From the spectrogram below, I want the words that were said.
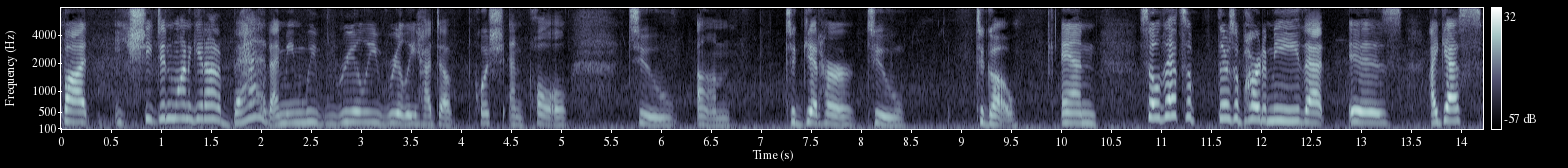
But she didn't want to get out of bed. I mean we really really had to push and pull to um, to get her to to go. And so that's a there's a part of me that is I guess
